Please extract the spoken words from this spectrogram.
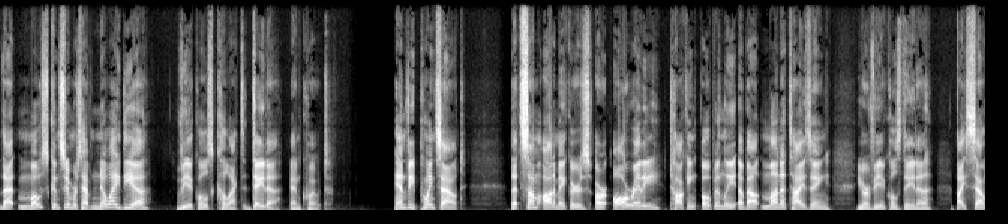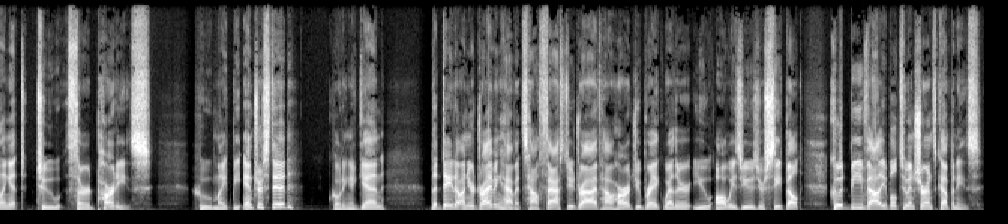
that most consumers have no idea vehicles collect data, end quote. Hanvey points out that some automakers are already talking openly about monetizing your vehicle's data by selling it to third parties who might be interested, quoting again, the data on your driving habits, how fast you drive, how hard you brake, whether you always use your seatbelt, could be valuable to insurance companies.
